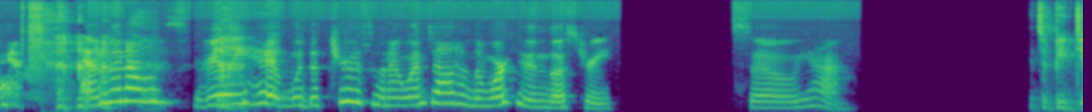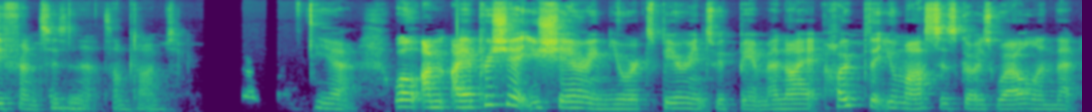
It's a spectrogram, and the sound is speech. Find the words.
And then I was really hit with the truth when I went out in the market industry. So yeah, it's a big difference, isn't mm-hmm. it? Sometimes. Yeah. Well, I'm, I appreciate you sharing your experience with BIM, and I hope that your masters goes well and that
